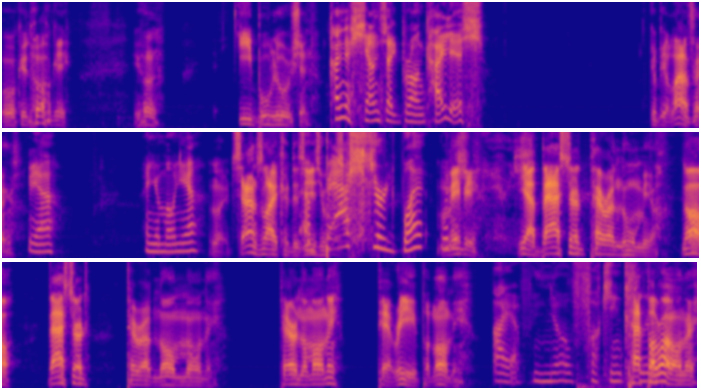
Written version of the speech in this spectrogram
Okie dokie. Yeah. Evolution. Kind of sounds like bronchitis. Could be a lot of things. Yeah. And pneumonia. It sounds like a A disease you bastard. What? What is- maybe. Yeah, bastard paranomia. No, bastard paranomony. Paranomony? Peripanomy. I have no fucking clue. Pepperoni.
